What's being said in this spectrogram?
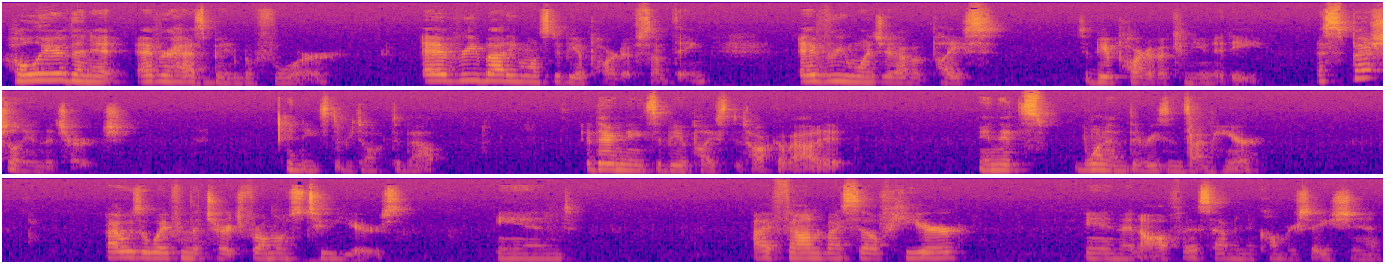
holier than it ever has been before. Everybody wants to be a part of something. Everyone should have a place to be a part of a community, especially in the church. It needs to be talked about. There needs to be a place to talk about it. And it's one of the reasons I'm here. I was away from the church for almost two years and I found myself here in an office having a conversation.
